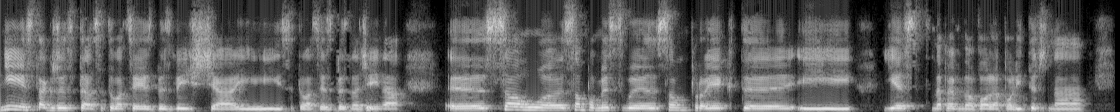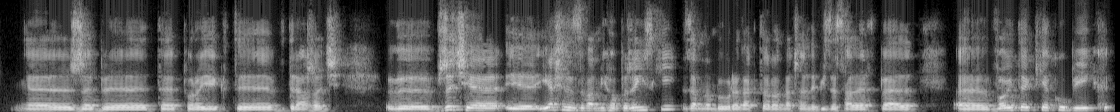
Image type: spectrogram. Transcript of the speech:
nie jest tak, że ta sytuacja jest bez wyjścia i sytuacja jest beznadziejna. Są, są pomysły, są projekty i jest na pewno wola polityczna, żeby te projekty wdrażać w życie. Ja się nazywam Michał Perzyński, ze mną był redaktor naczelny biznesalert.pl e, Wojtek Jakubik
